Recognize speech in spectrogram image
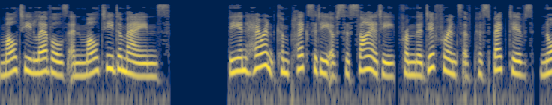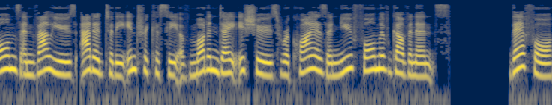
multi-levels and multi-domains. The inherent complexity of society from the difference of perspectives, norms and values added to the intricacy of modern-day issues requires a new form of governance. Therefore,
